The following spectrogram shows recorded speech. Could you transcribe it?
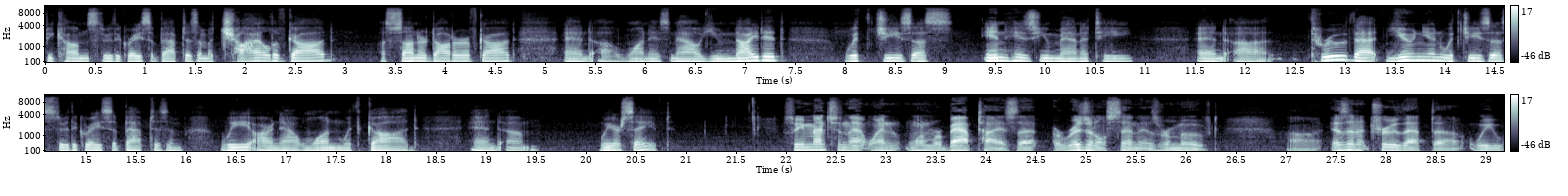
becomes, through the grace of baptism, a child of God a son or daughter of God, and uh, one is now united with Jesus in his humanity. And uh, through that union with Jesus, through the grace of baptism, we are now one with God, and um, we are saved. So you mentioned that when, when we're baptized, that original sin is removed. Uh, isn't it true that uh, we,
